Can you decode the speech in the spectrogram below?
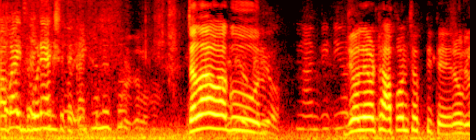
সবাই ধরে একসাথে কাটে। জ্বালাও আগুন। জ্বলে ওঠা আপন শক্তিতে রবি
